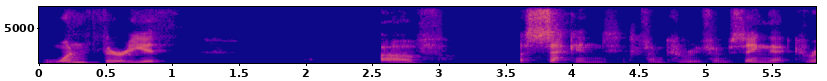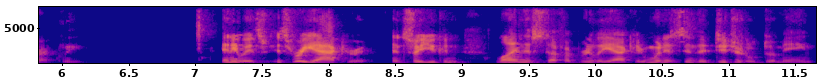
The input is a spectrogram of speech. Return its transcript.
one thirtieth of a second, if I'm if I'm saying that correctly. Anyway, it's, it's very accurate, and so you can line this stuff up really accurate. When it's in the digital domain,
